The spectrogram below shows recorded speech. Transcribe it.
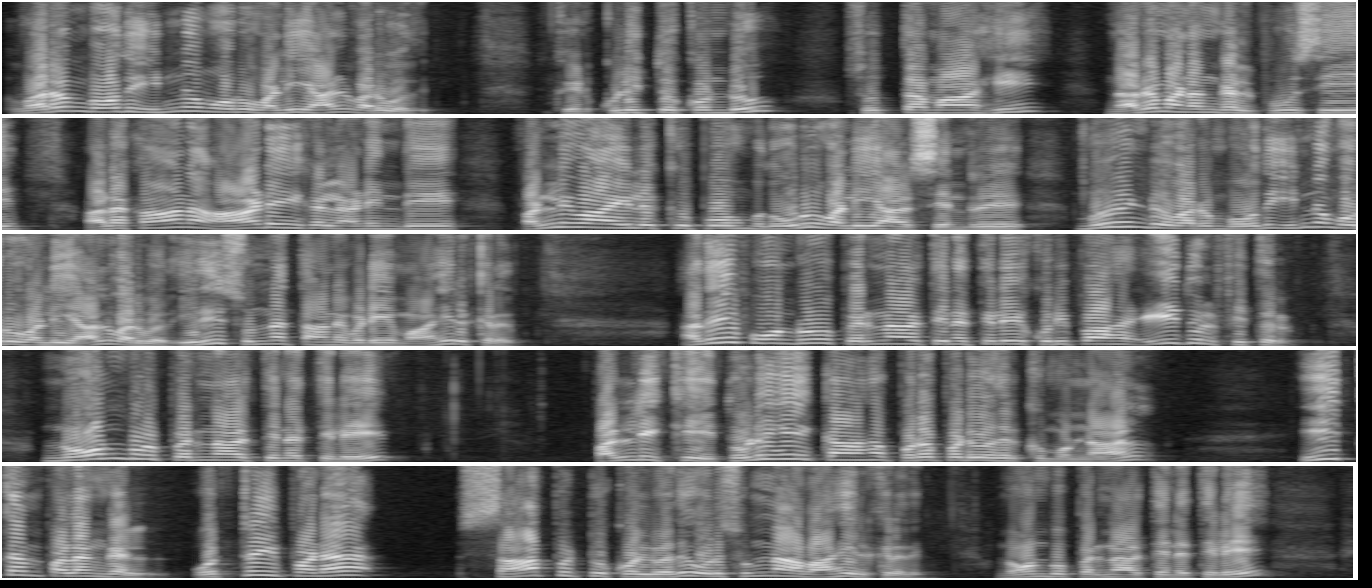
வரும்போது இன்னும் ஒரு வழியால் வருவது. குளித்து கொண்டு சுத்தமாகி நறுமணங்கள் பூசி அழகான ஆடைகள் அணிந்து பள்ளி வாயிலுக்கு போகும்போது ஒரு வழியால் சென்று மீண்டு வரும்போது இன்னும் ஒரு வழியால் வருவது. இது சுண்ணத்தான விடயமாக இருக்கிறது. அதே போன்று பெருநாள் தினத்திலே குறிப்பாக ஈதுல் ஃபித்ர் நோன்பு பெருநாள் தினத்திலே பள்ளிக்கு தொழுகைக்காக புறப்படுவதற்கு முன்னால் ஈத்தம் பழங்கள் ஒற்றைப்பட சாப்பிட்டு கொள்வது ஒரு சுண்ணாவாக இருக்கிறது. நோன்பு பெருநாள் தினத்திலே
